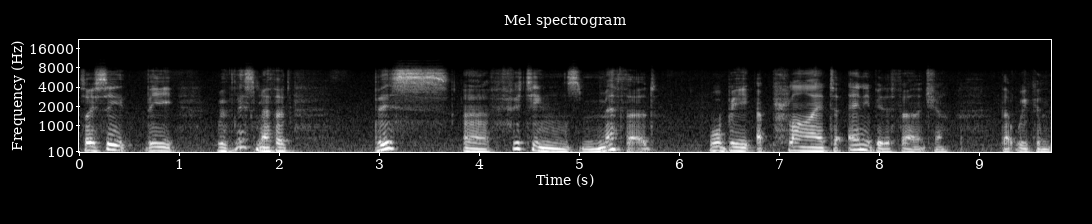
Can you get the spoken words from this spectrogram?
So you see the with this method this uh, fittings method will be applied to any bit of furniture that we can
